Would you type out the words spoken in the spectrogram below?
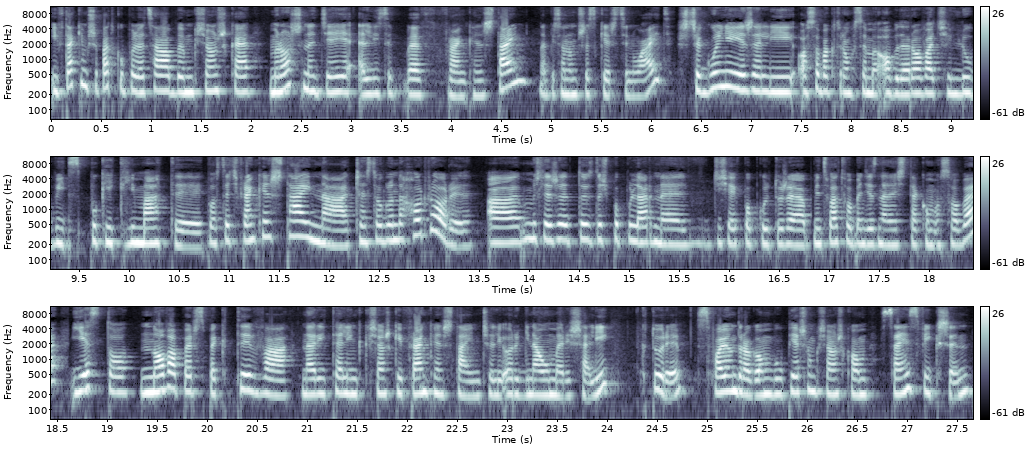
I w takim przypadku polecałabym książkę Mroczne dzieje Elizabeth Frankenstein, napisaną przez Kirsten White. Szczególnie jeżeli osoba, którą chcemy obdarować, lubi spooky klimaty, postać Frankensteina, często ogląda horrory, a myślę, że to jest dość popularne dzisiaj w popkulturze, więc łatwo będzie znaleźć taką osobę. Jest to nowa perspektywa na retelling książki Frankenstein, czyli oryginału Mary Shelley który swoją drogą był pierwszą książką science fiction,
